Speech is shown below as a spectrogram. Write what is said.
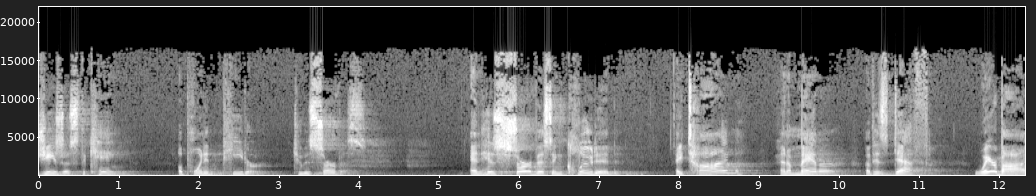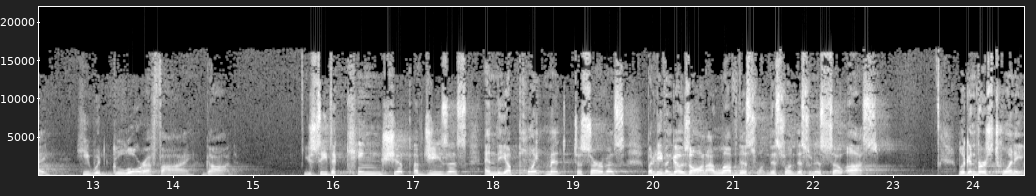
Jesus, the king, appointed Peter to his service. And his service included a time and a manner of his death whereby he would glorify God. You see the kingship of Jesus and the appointment to service, but it even goes on. I love this one. This one, this one is so us. Look in verse 20.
